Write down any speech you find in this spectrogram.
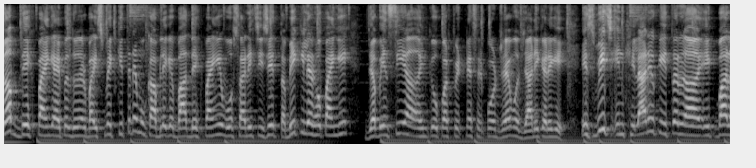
कब देख पाएँगे आईपीएल 2022 में? कितने मुकाबले के बाद देख पाएँगे? वो सारी चीज़ें तभी क्लियर हो पाएँगी जब एनसी इनके ऊपर फिटनेस रिपोर्ट जो है वो जारी करेगी। इस बीच इन खिलाड़ियों के इतर एक बार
